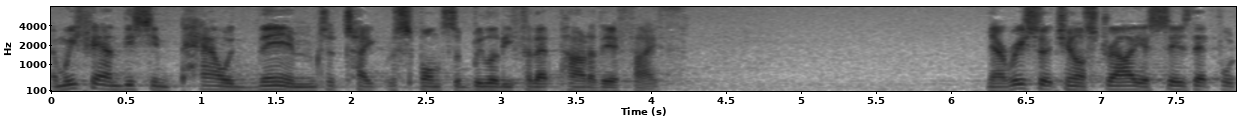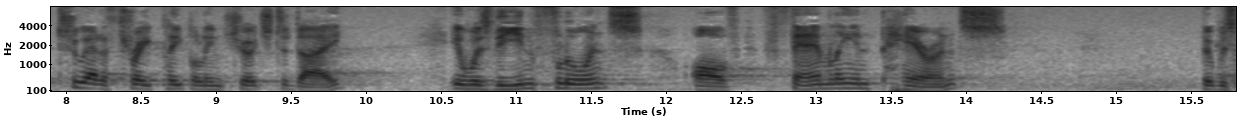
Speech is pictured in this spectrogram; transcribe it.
And we found this empowered them to take responsibility for that part of their faith. Now, research in Australia says that for two out of three people in church today, it was the influence of family and parents that was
